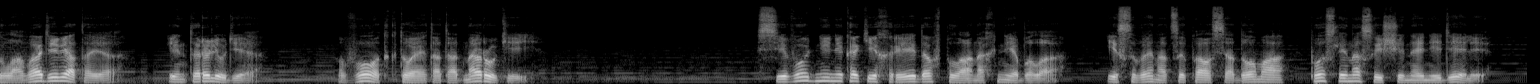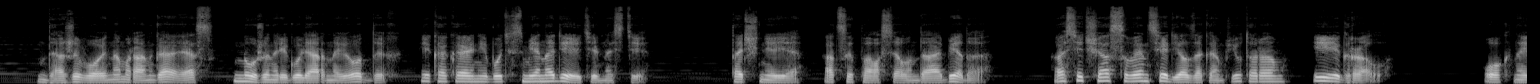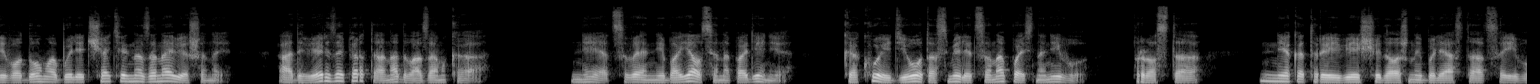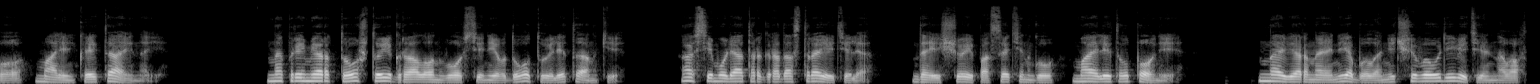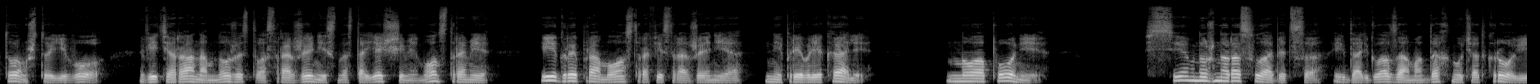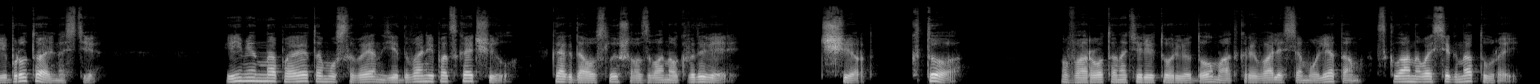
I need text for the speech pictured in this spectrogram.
Глава девятая. Интерлюдия. Вот кто этот однорукий. Сегодня никаких рейдов в планах не было, и Свен отсыпался дома после насыщенной недели. Даже воинам ранга С нужен регулярный отдых и какая-нибудь смена деятельности. Точнее, отсыпался он до обеда. А сейчас Свен сидел за компьютером и играл. Окна его дома были тщательно занавешены, а дверь заперта на два замка. Нет, Свен не боялся нападения. Какой идиот осмелится напасть на него? Просто некоторые вещи должны были остаться его маленькой тайной. Например, то, что играл он вовсе не в доту или танки, а в симулятор градостроителя, да еще и по сеттингу My Little Pony. Наверное, не было ничего удивительного в том, что его, ветерана множества сражений с настоящими монстрами, игры про монстров и сражения не привлекали. Ну а пони... Всем нужно расслабиться и дать глазам отдохнуть от крови и брутальности. Именно поэтому Свен едва не подскочил, когда услышал звонок в дверь. Черт, кто? Ворота на территорию дома открывались амулетом с клановой сигнатурой.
